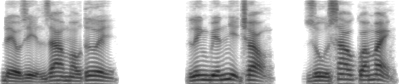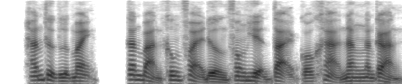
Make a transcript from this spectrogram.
đều dịn ra máu tươi. Linh biến nhị trọng, dù sao quá mạnh, hắn thực lực mạnh, căn bản không phải đường phong hiện tại có khả năng ngăn cản.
